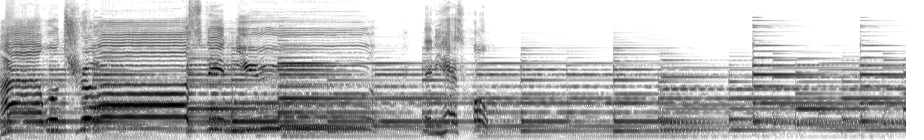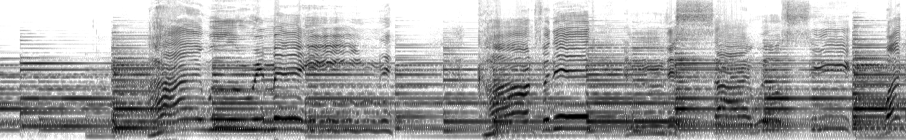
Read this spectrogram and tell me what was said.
I will trust in you. Then he has hope. Confident in this. I will see what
